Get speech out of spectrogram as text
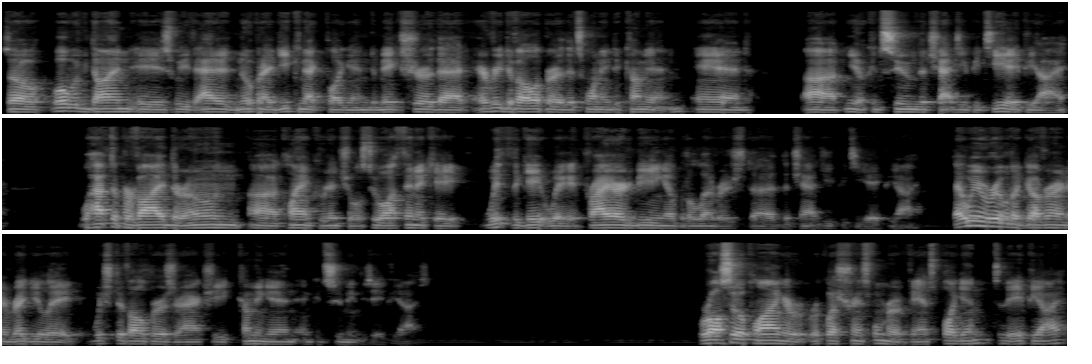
So what we've done is we've added an OpenID Connect plugin to make sure that every developer that's wanting to come in and uh, you know consume the ChatGPT API will have to provide their own uh, client credentials to authenticate with the gateway prior to being able to leverage the, the ChatGPT API. That way, we're able to govern and regulate which developers are actually coming in and consuming these APIs. We're also applying a request transformer advanced plugin to the API.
